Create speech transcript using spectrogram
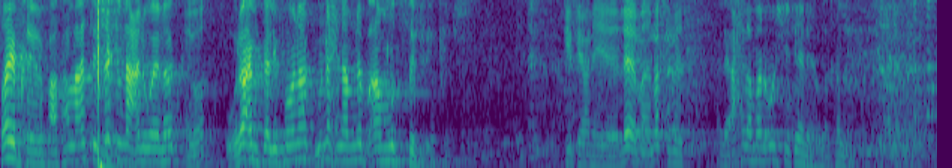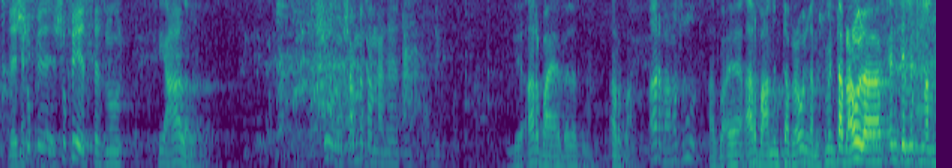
طيب خي رفعت هلا انت اترك لنا عنوانك أيوه. ورقم تليفونك ونحن بنبقى بنتصل فيك كيف يعني؟ لا ما, ما فهمت. هلا أحلى ما نقول شيء ثاني هلا خلي. ليش شو في شو في أستاذ نور؟ في عالم هلا. شو مش عم بفهم عليك؟ اللي أربعة يا بلدنا. أربعة. أربعة مزبوط أربعة إيه أربعة من تبعوا لنا مش من تبعوا لك. أنت مثل ما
